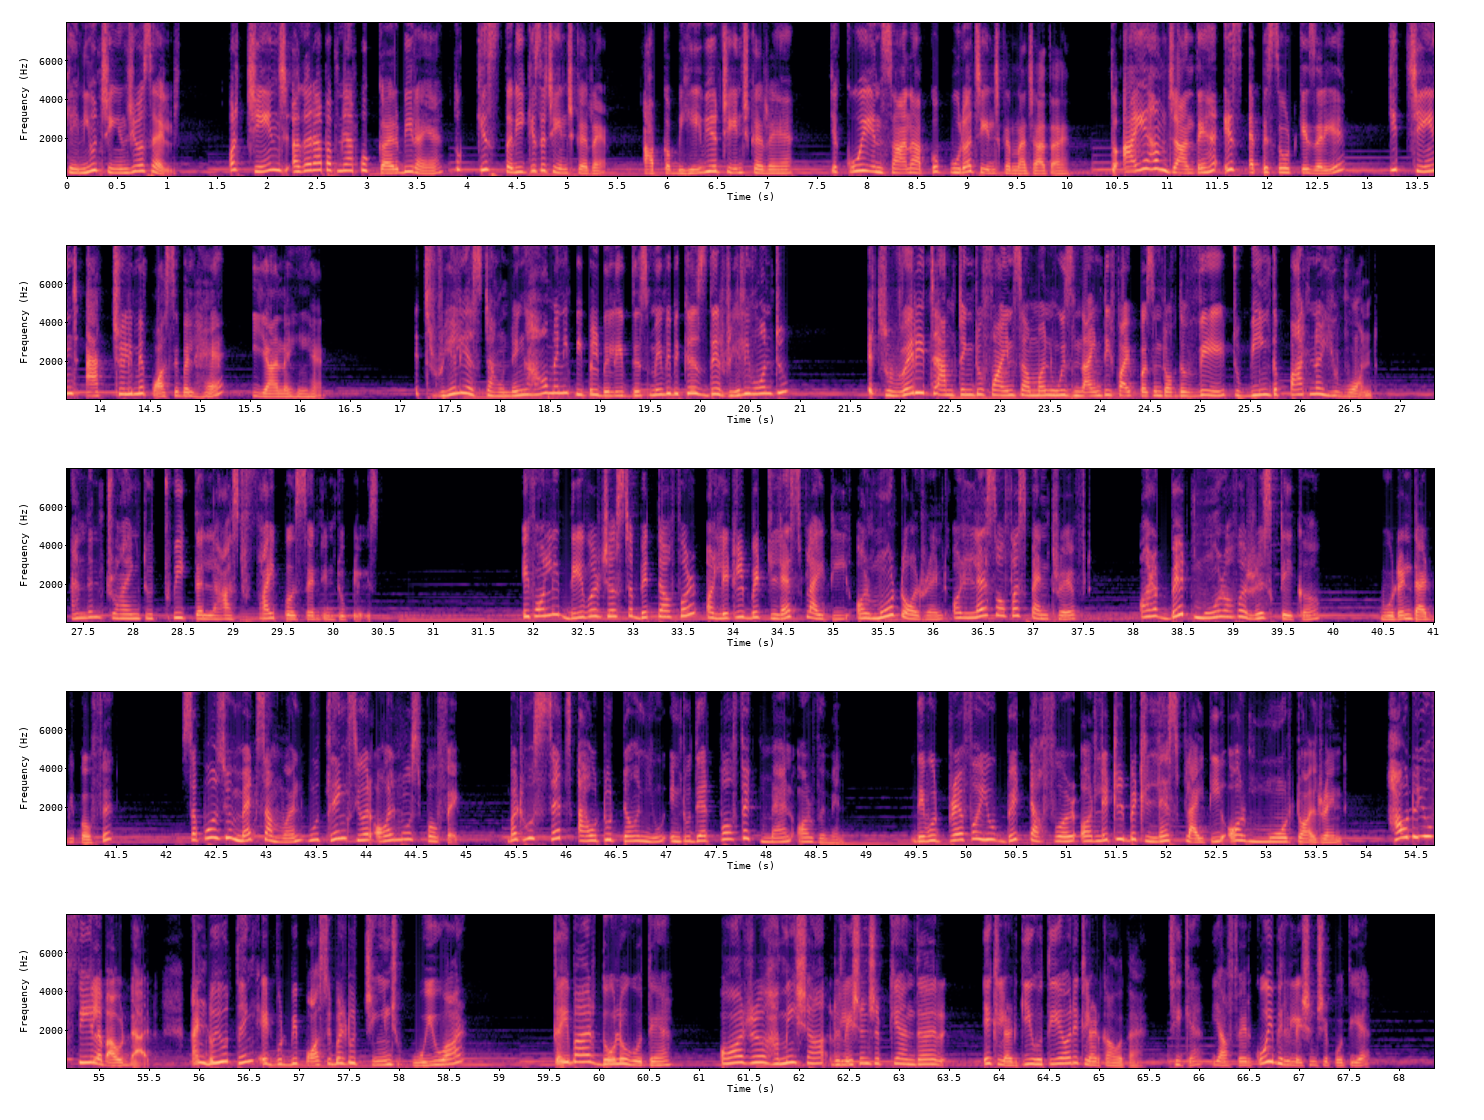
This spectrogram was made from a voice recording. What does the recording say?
Can you change yourself और चेंज अगर आप अपने आप को कर भी रहे हैं तो किस तरीके से चेंज कर रहे हैं? आपका बिहेवियर चेंज कर रहे हैं, या कोई इंसान आपको पूरा चेंज करना चाहता है? तो आइए हम जानते हैं इस एपिसोड के ज़रिए कि चेंज एक्चुअली में पॉसिबल है या नहीं है। It's really astounding how many people believe this may be because they really want to It's very tempting to find someone who is 95% of the way to being the partner you want and then trying to tweak the last 5% into place. If only they were just a bit tougher, a little bit less flighty, or more tolerant, or less of a spendthrift, or a bit more of a risk taker, wouldn't that be perfect? Suppose you met someone who thinks you are almost perfect, but who sets out to turn you into their perfect man or woman. They would prefer you bit tougher और little bit less flighty और more tolerant how do you feel about that and do you think it would be possible to change who you are कई बार दो लोग होते हैं और हमेशा रिलेशनशिप के अंदर एक लड़की होती है और एक लड़का होता है, ठीक है? या फिर कोई भी रिलेशनशिप होती है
